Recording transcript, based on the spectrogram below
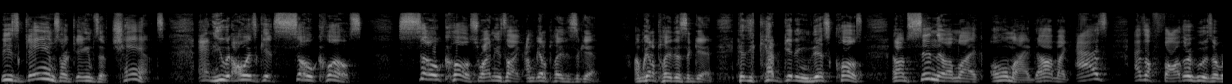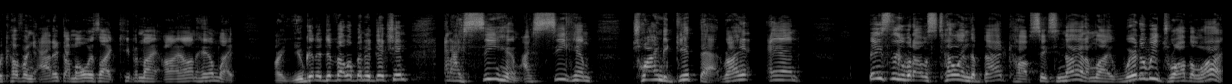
these games are games of chance. And he would always get so close, so close, right? And he's like, I'm gonna play this again. I'm gonna play this again. Because he kept getting this close. And I'm sitting there, I'm like, oh my God. Like as, as a father who is a recovering addict, I'm always like keeping my eye on him, like, are you gonna develop an addiction? And I see him, I see him trying to get that, right? And basically what I was telling the bad cop 69, I'm like, where do we draw the line?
